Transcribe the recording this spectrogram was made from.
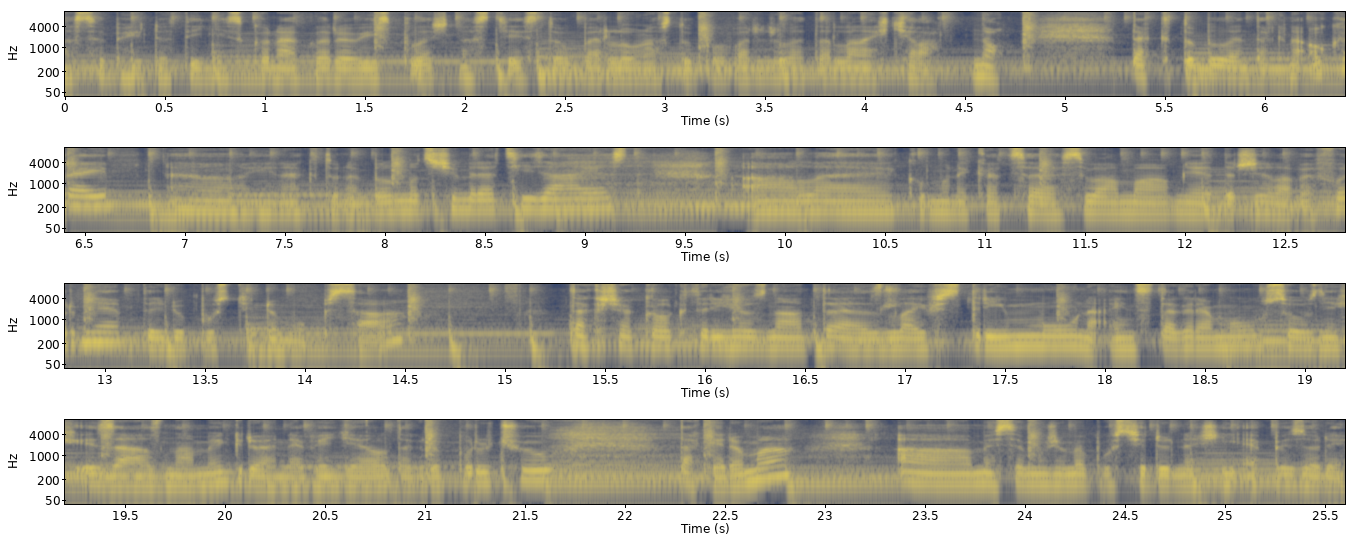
asi bych do té nízkonákladové společnosti s tou berlou nastupovat do letadla nechtěla. No, tak to byl jen tak na okraj, jinak to nebyl moc šimrací zájezd, ale komunikace s váma mě držela ve formě. Teď jdu pustit domů psa, tak šakal, který ho znáte z live streamů na Instagramu, jsou z nich i záznamy, kdo je neviděl, tak doporučuji taky doma a my se můžeme pustit do dnešní epizody.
